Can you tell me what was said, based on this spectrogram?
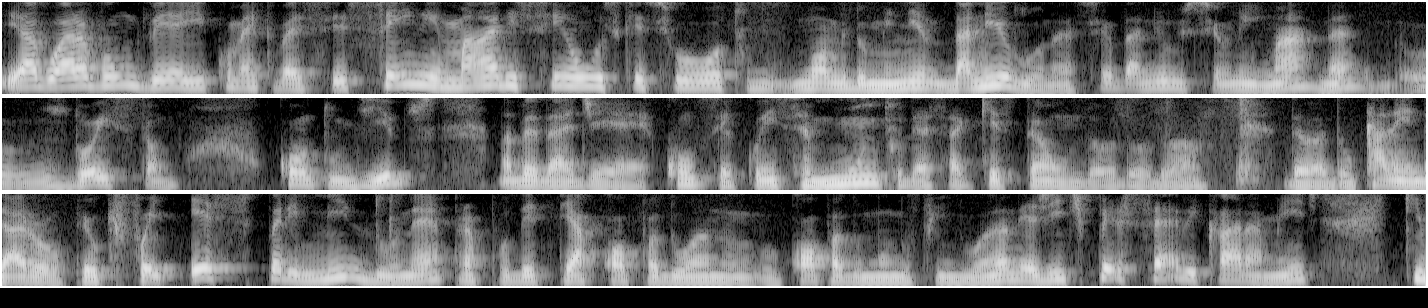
E agora vamos ver aí como é que vai ser sem Neymar e sem eu esqueci o outro nome do menino, Danilo, né? Sem o Danilo e sem o Neymar, né? Os dois estão contundidos. Na verdade, é consequência muito dessa questão do, do, do, do, do calendário europeu que foi exprimido né, para poder ter a Copa do ano, Copa do Mundo no fim do ano, e a gente percebe claramente que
